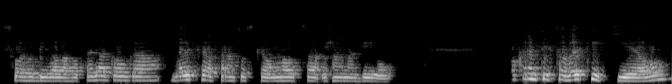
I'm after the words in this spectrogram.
svojho bývalého pedagóga, veľkého francúzského umelca Žána Giu. Okrem týchto veľkých diel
